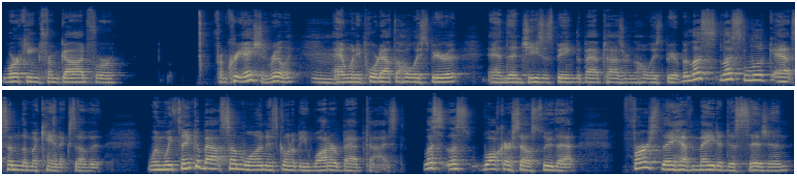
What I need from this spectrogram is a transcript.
working from God for from creation, really. Mm. And when He poured out the Holy Spirit, and then Jesus being the baptizer in the Holy Spirit. But let's let's look at some of the mechanics of it. When we think about someone is going to be water baptized, let's let's walk ourselves through that. First, they have made a decision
